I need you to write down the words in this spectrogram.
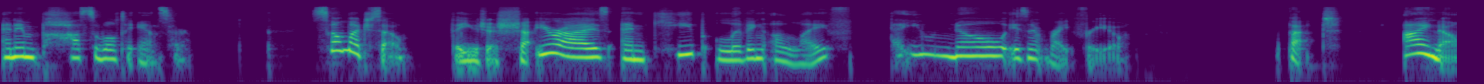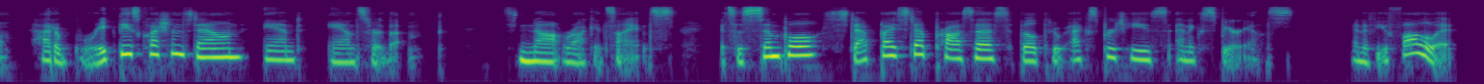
and impossible to answer. So much so that you just shut your eyes and keep living a life that you know isn't right for you. But I know how to break these questions down and answer them. It's not rocket science. It's a simple step by step process built through expertise and experience. And if you follow it,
